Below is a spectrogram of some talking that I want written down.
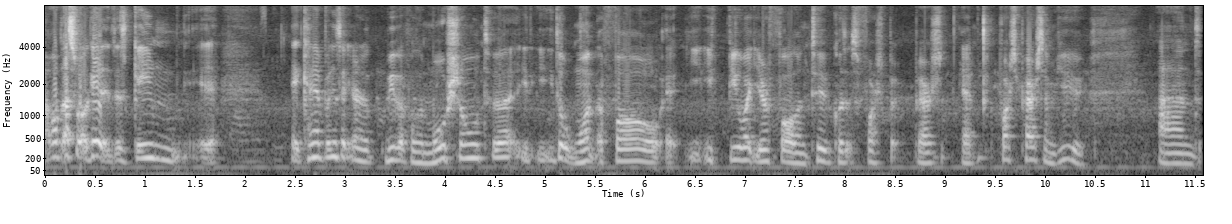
Oh, that's what I get. This game, it, it kind of brings out your wee bit of emotional to it. You, you don't want to fall. It, you, feel like you're falling too because it's first person, uh, first person view, and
